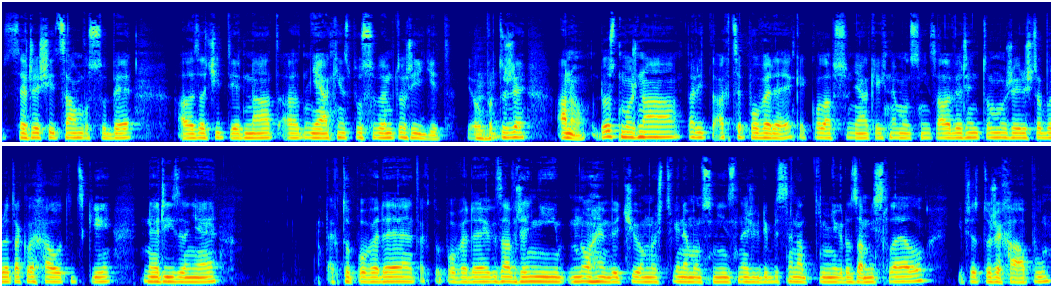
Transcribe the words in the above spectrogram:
se řešit sám o sobě, ale začít jednat a nějakým způsobem to řídit. Jo? Mm-hmm. Protože ano, dost možná tady ta akce povede ke kolapsu nějakých nemocnic, ale věřím tomu, že když to bude takhle chaoticky, neřízeně, tak to povede, tak to povede k zavření mnohem většího množství nemocnic, než kdyby se nad tím někdo zamyslel, i přesto, že chápu,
